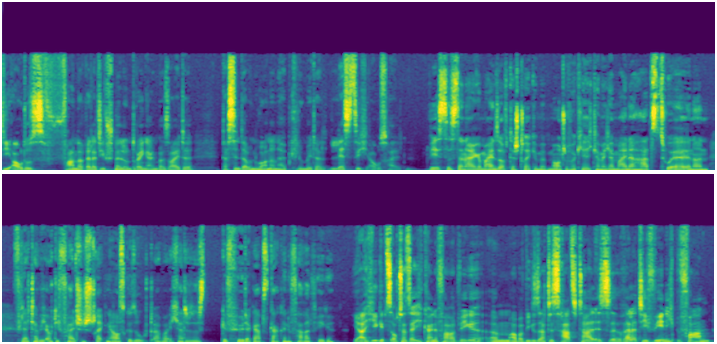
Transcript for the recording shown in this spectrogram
Die Autos fahren da relativ schnell und drängen einen beiseite. Das sind aber nur anderthalb Kilometer, lässt sich aushalten. Wie ist das denn allgemein so auf der Strecke mit dem Autoverkehr? Ich kann mich an meine Harz-Tour erinnern. Vielleicht habe ich auch die falschen Strecken ausgesucht, aber ich hatte das Gefühl, da gab es gar keine Fahrradwege. Ja, hier gibt es auch tatsächlich keine Fahrradwege. Ähm, aber wie gesagt, das Harztal ist äh, relativ wenig befahren,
